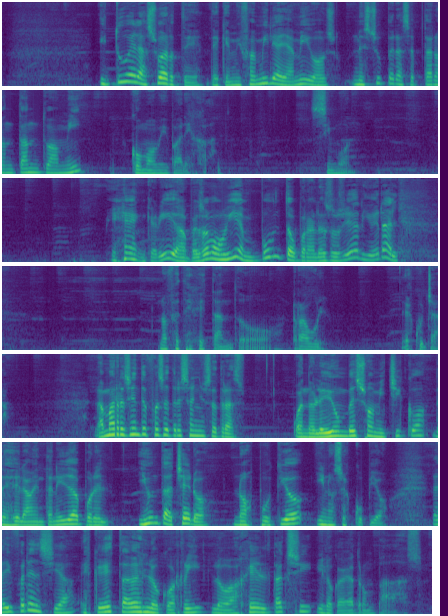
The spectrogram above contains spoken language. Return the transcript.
Y tuve la suerte de que mi familia y amigos me super aceptaron tanto a mí como a mi pareja. Simón. Bien, querido, empezamos bien. Punto para la sociedad liberal. No festejes tanto, Raúl. Escucha. La más reciente fue hace tres años atrás, cuando le di un beso a mi chico desde la ventanilla por el... y un tachero nos puteó y nos escupió. La diferencia es que esta vez lo corrí, lo bajé del taxi y lo cagué a trompadas.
